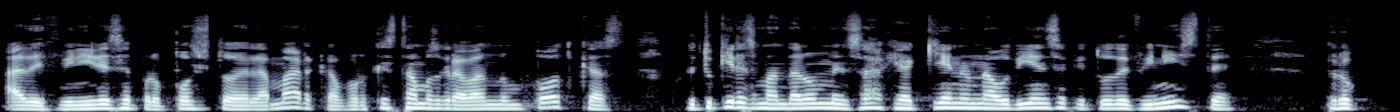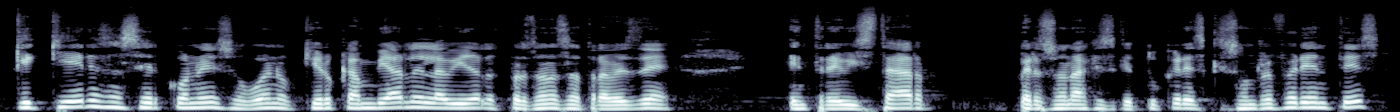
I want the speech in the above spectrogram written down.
a definir ese propósito de la marca. ¿Por qué estamos grabando un podcast? Porque tú quieres mandar un mensaje aquí en una audiencia que tú definiste. Pero, ¿qué quieres hacer con eso? Bueno, quiero cambiarle la vida a las personas a través de entrevistar personajes que tú crees que son referentes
